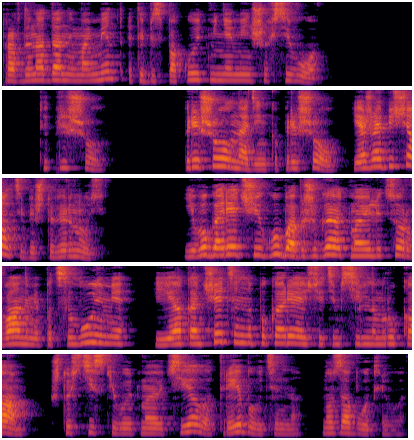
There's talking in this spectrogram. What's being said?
Правда, на данный момент это беспокоит меня меньше всего. Ты пришел. Пришел, Наденька, пришел. Я же обещал тебе, что вернусь. Его горячие губы обжигают мое лицо рваными поцелуями, и я окончательно покоряюсь этим сильным рукам, что стискивают мое тело требовательно, но заботливо.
